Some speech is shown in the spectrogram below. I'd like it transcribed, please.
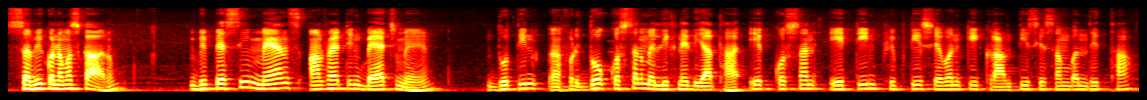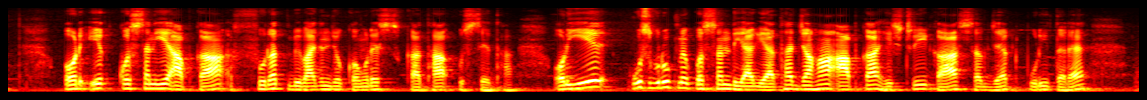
सभी को नमस्कार। बीपीएससी मेंस राइटिंग बैच में दो तीन सॉरी दो क्वेश्चन में लिखने दिया था। एक क्वेश्चन 1857 की क्रांति से संबंधित था और एक क्वेश्चन ये आपका सूरत विभाजन जो कांग्रेस का था उससे था। और ये उस ग्रुप में क्वेश्चन दिया गया था जहाँ आपका हिस्ट्री का सब्जेक्ट पूरी तरह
